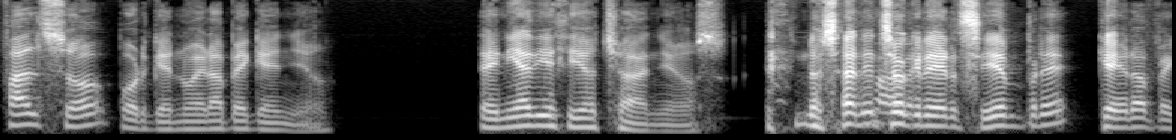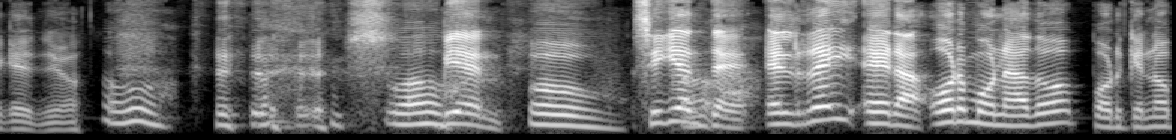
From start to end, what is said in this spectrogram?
falso porque no era pequeño. Tenía 18 años. Nos han hecho creer siempre que era pequeño. Uh. Wow. Bien, Oh. siguiente. El rey era hormonado porque no,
